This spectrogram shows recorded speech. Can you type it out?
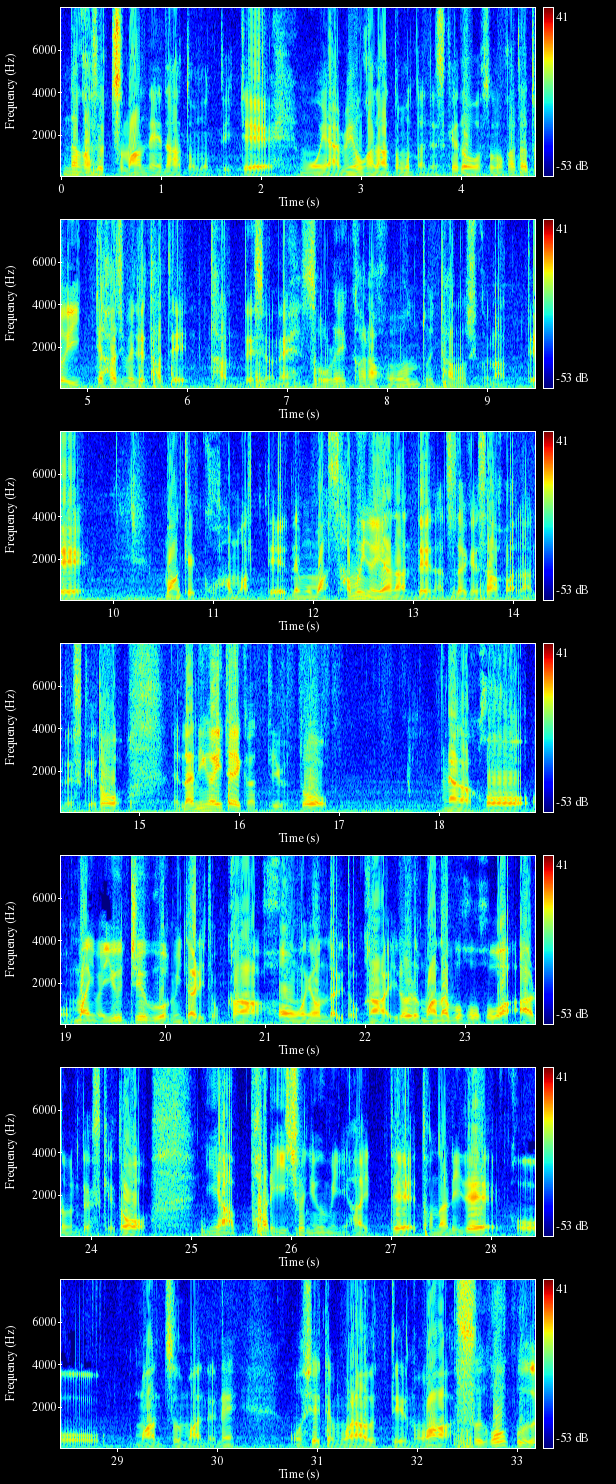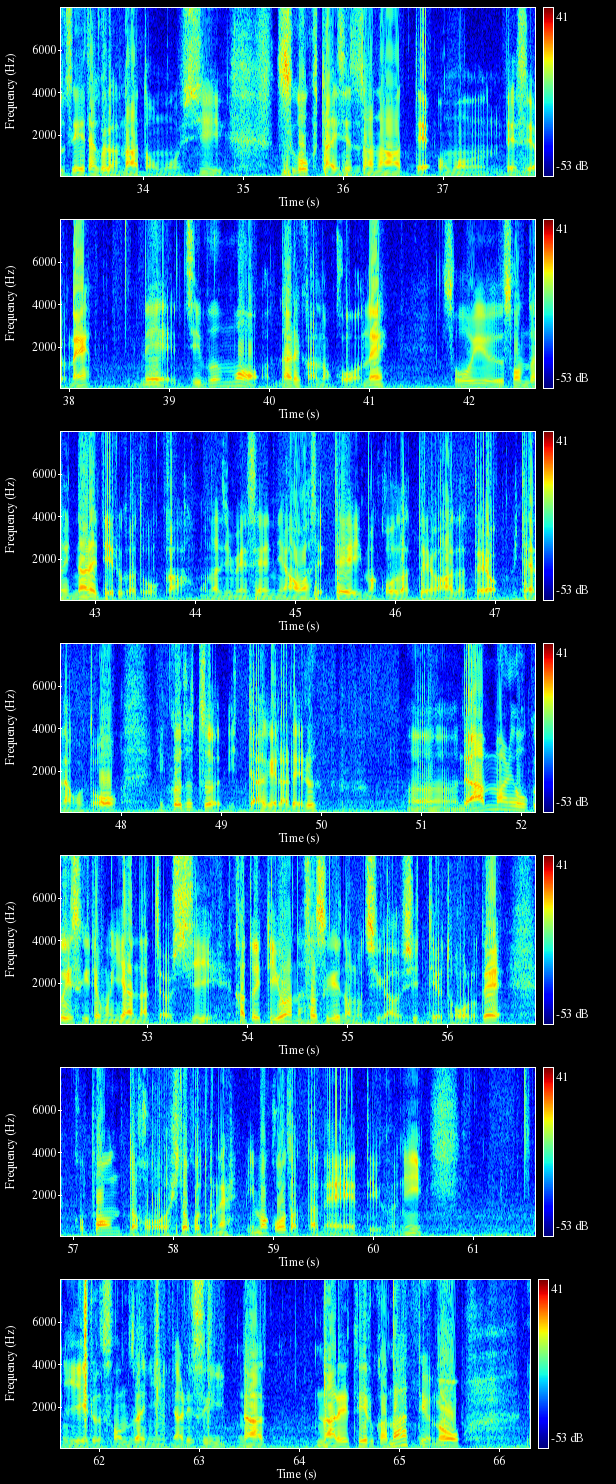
なんかそれつまんねえなと思っていて、もうやめようかなと思ったんですけど、その方と行って初めて立てたんですよね。それから本当に楽しくなって、まあ結構ハマって、でもまあ寒いの嫌なんで夏だけサーファーなんですけど、何が言いたいかっていうと、なんかこう、まあ今 YouTube を見たりとか、本を読んだりとか、いろいろ学ぶ方法はあるんですけど、やっぱり一緒に海に入って、隣で、こう、マンツーマンでね、教えてもらうっていうのは、すごく贅沢だなと思うし、すごく大切だなって思うんですよね。で、自分も誰かのこうね、そういう存在に慣れているかどうか同じ目線に合わせて今こうだったよああだったよみたいなことを一個ずつ言ってあげられるうんであんまり多く言い過ぎても嫌になっちゃうしかといって言わなさすぎるのも違うしっていうところでこうポンとこう一言ね今こうだったねっていうふうに言える存在になりすぎな慣れてるかなっていうのを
